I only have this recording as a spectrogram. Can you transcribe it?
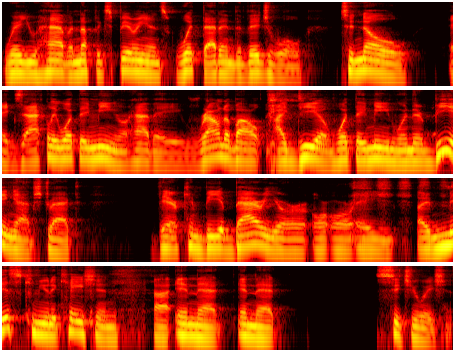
where you have enough experience with that individual to know exactly what they mean or have a roundabout idea of what they mean when they're being abstract, there can be a barrier or, or, or a, a miscommunication uh, in that in that situation.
